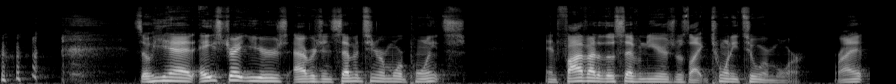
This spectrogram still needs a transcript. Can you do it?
so he had eight straight years averaging 17 or more points, and five out of those seven years was like 22 or more, right?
